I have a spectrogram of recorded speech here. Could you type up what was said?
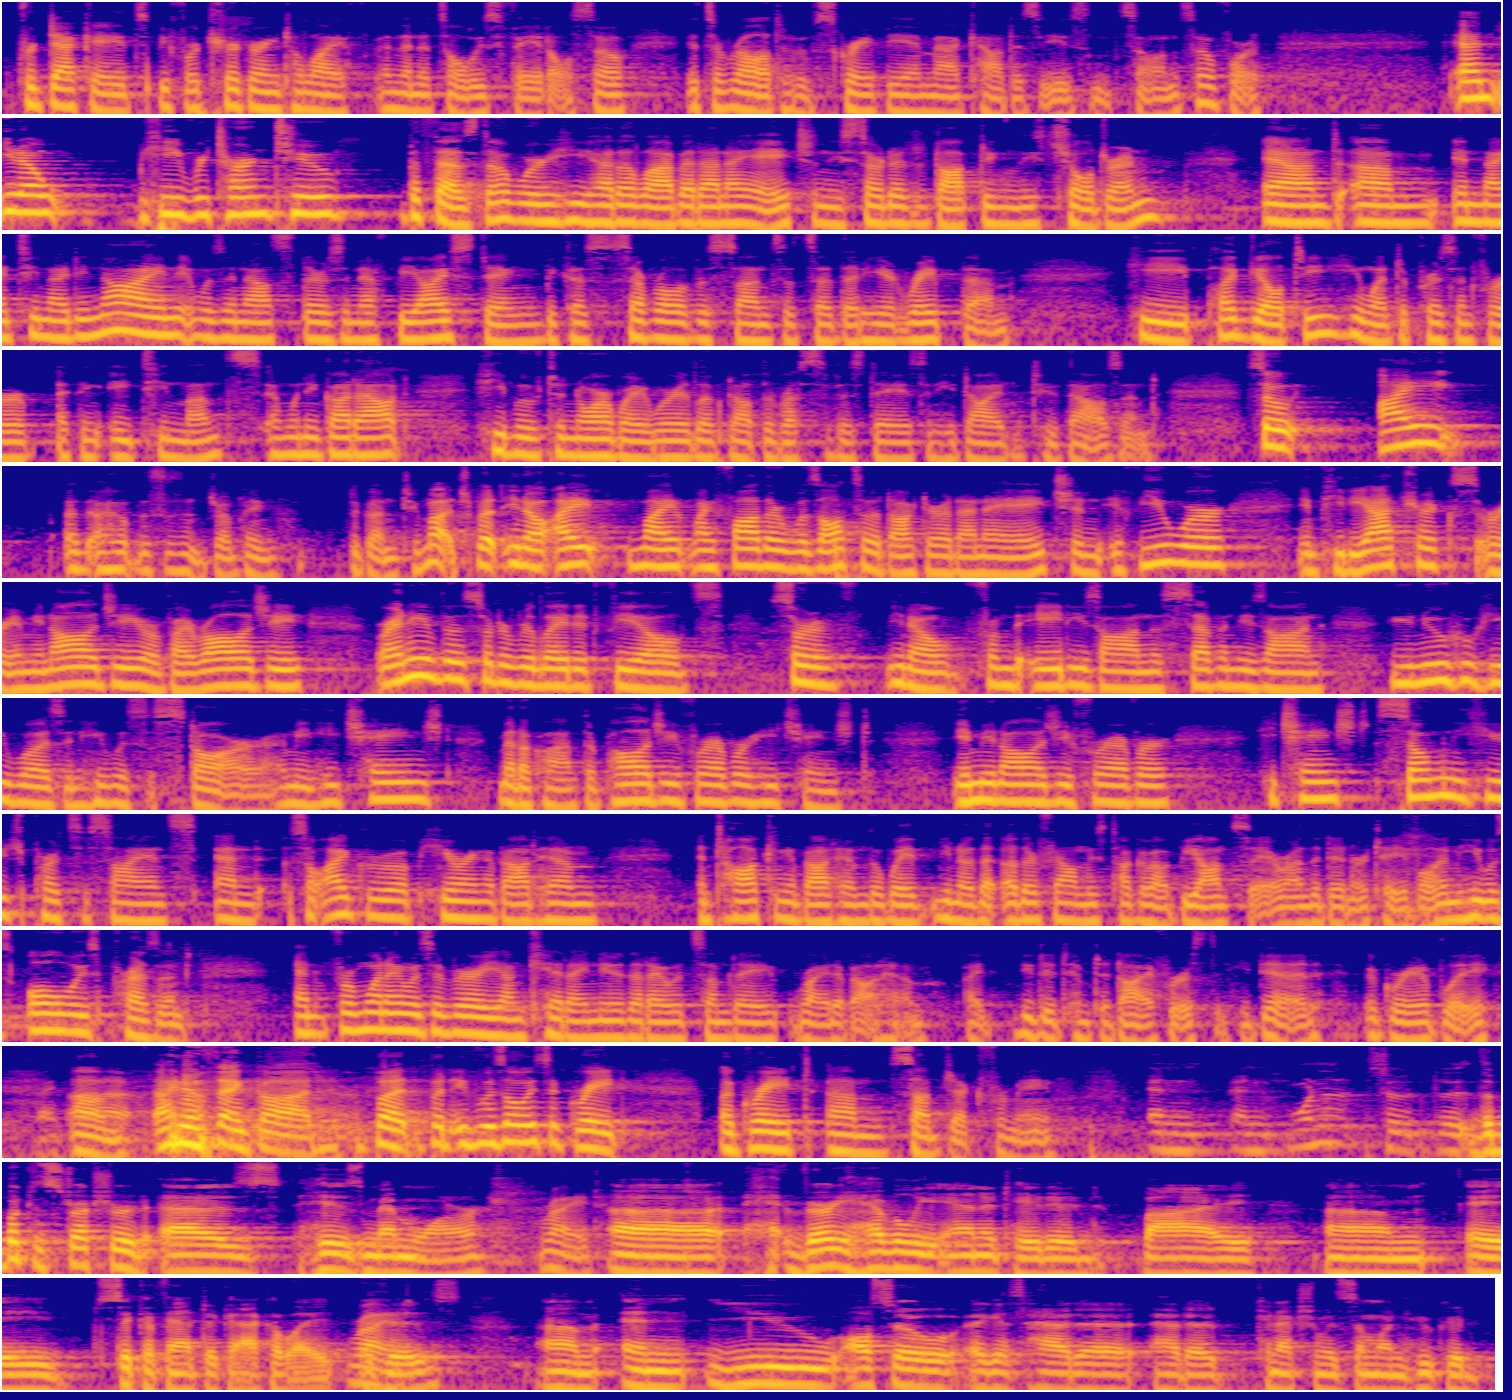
for decades before triggering to life, and then it's always fatal. So it's a relative of scrapie and mad cow disease, and so on and so forth. And you know, he returned to Bethesda, where he had a lab at NIH, and he started adopting these children. And um, in 1999, it was announced that there's an FBI sting because several of his sons had said that he had raped them. He pled guilty. He went to prison for, I think, 18 months. And when he got out, he moved to Norway, where he lived out the rest of his days, and he died in 2000. So I, I hope this isn't jumping gun too much. But you know, I my my father was also a doctor at NIH, and if you were in pediatrics or immunology or virology or any of those sort of related fields, sort of you know from the 80s on, the 70s on, you knew who he was, and he was a star. I mean, he changed medical anthropology forever. He changed immunology forever. He changed so many huge parts of science, and so I grew up hearing about him and talking about him the way you know that other families talk about Beyonce around the dinner table. I mean, he was always present. And from when I was a very young kid, I knew that I would someday write about him. I needed him to die first, and he did, agreeably. Um, I know, thank God. But but it was always a great a great um, subject for me. And and one of the, so the, the book is structured as his memoir, right? Uh, he, very heavily annotated by um, a sycophantic acolyte right. of his. Um, and you also, I guess, had a had a connection with someone who could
